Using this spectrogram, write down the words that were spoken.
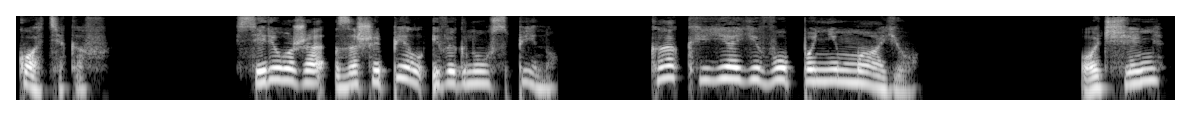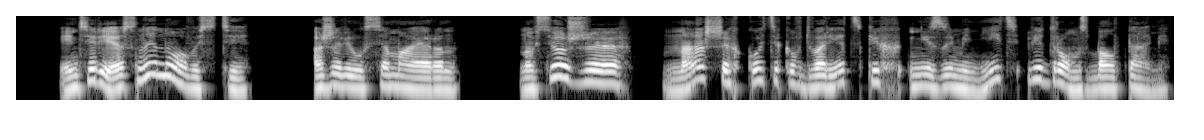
котиков. Сережа зашипел и выгнул спину. Как я его понимаю? Очень интересные новости, оживился Майрон. Но все же наших котиков дворецких не заменить ведром с болтами.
